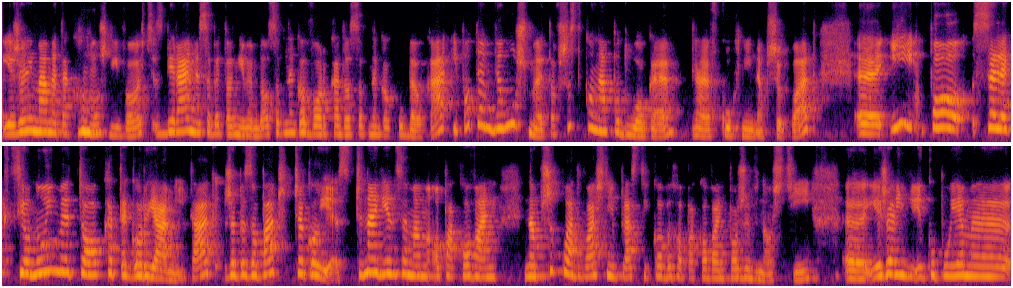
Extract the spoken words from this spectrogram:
jeżeli mamy taką możliwość, zbierajmy sobie to, nie wiem, do osobnego worka, do osobnego kubełka i potem wyłóżmy to wszystko na podłogę w kuchni na przykład i poselekcjonujmy to kategoriami, tak, żeby zobaczyć czego jest. Czy najwięcej mamy opakowań, na przykład właśnie plastikowych opakowań pożywności. Jeżeli kupujemy,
